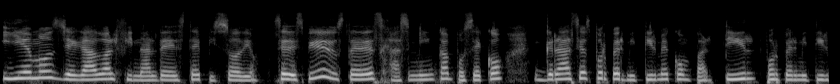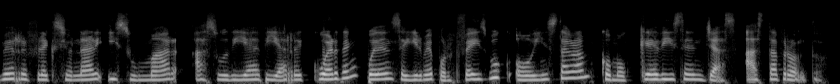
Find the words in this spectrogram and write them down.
Y hemos llegado al final de este episodio. Se despide de ustedes Jazmín Camposeco. Gracias por permitirme compartir, por permitirme reflexionar y sumar a su día a día. Recuerden, pueden seguirme por Facebook o Instagram como ¿Qué dicen jazz? Hasta pronto.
